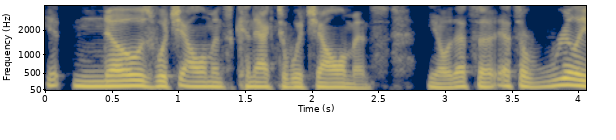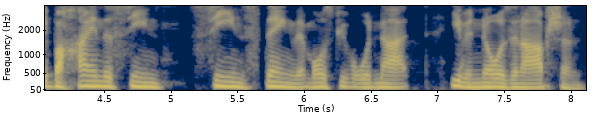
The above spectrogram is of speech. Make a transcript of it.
it knows which elements connect to which elements. You know that's a that's a really behind the scene scenes thing that most people would not even know as an option.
